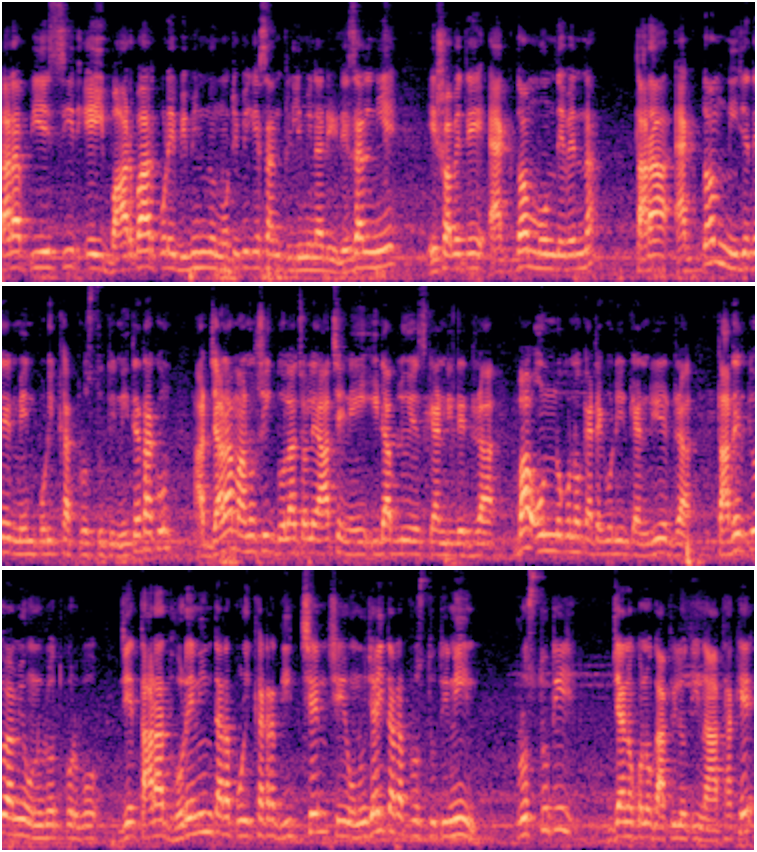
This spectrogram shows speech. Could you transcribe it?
তারা পিএসসির এই বারবার করে বিভিন্ন নোটিফিকেশান প্রিলিমিনারি রেজাল্ট নিয়ে এসবেতে একদম মন দেবেন না। তারা একদম নিজেদের মেন পরীক্ষার প্রস্তুতি নিতে থাকুন। আর যারা মানসিক দোলাচলে আছেন, এই ইডাব্লিউএস ক্যান্ডিডেটরা বা অন্য কোনো ক্যাটাগরির ক্যান্ডিডেটরা তাদেরকেও আমি অনুরোধ করব যে তারা ধরে নিন, তারা পরীক্ষাটা দিচ্ছেন, সেই অনুযায়ী তারা প্রস্তুতি নিন। প্রস্তুতি যেন কোনো গাফিলতি না থাকে,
